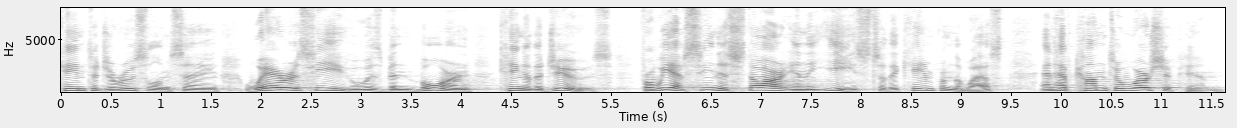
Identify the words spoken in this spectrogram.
came to Jerusalem, saying, Where is he who has been born king of the Jews? For we have seen his star in the east, so they came from the west, and have come to worship him.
